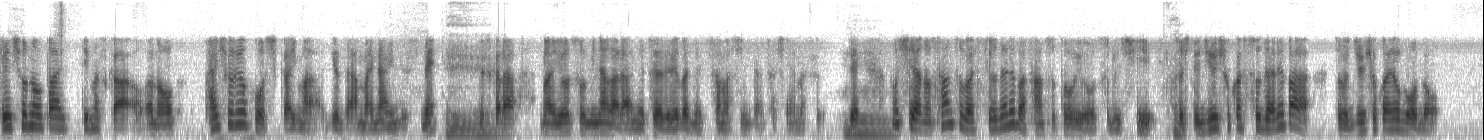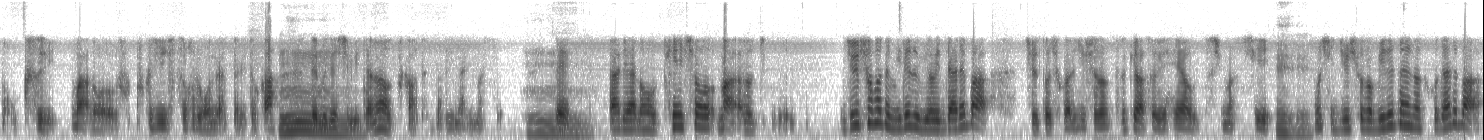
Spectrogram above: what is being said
軽症の場合って言いますか、あの対症療法しか今、現在あんまりないんですね。ですから、まあ、様子を見ながら熱が出れば熱冷ましみたいな差し上げます。で、もしあの酸素が必要であれば酸素投与をするし、はい、そして重症化しそうであれば、その重症化予防の薬、まあ、あの副腎質ホルモンであったりとか、レムデシビみたいなのを使うということになります。で、やはりあの軽症、まあ、あの重症まで見れる病院であれば、中等症から重症だったときはそういう部屋を移しますし、ええ、もし重症が見れないようなところであれば、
